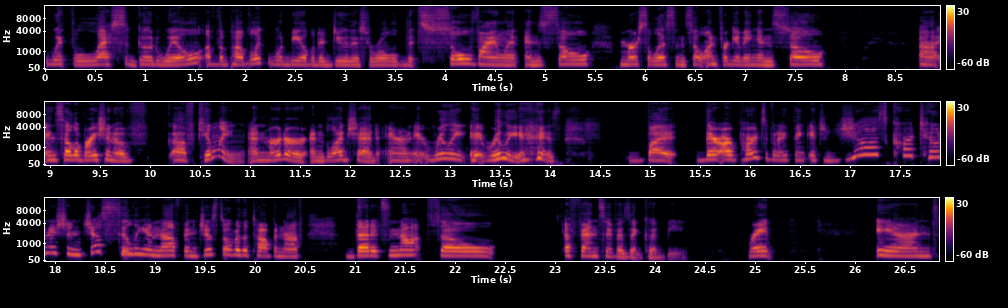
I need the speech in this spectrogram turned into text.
with less goodwill of the public would be able to do this role that's so violent and so merciless and so unforgiving and so uh, in celebration of of killing and murder and bloodshed and it really it really is but there are parts of it I think it's just cartoonish and just silly enough and just over the top enough that it's not so offensive as it could be, right? And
